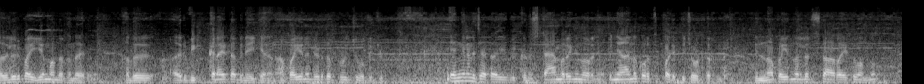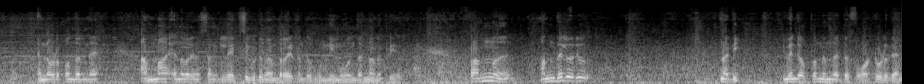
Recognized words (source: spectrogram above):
അതിലൊരു പയ്യൻ വന്നിട്ടുണ്ടായിരുന്നു. അത് ഒരു വിക്കനായിട്ട് അഭിനയിക്കാനാണ്. ആ പയ്യൻ എന്റെ അടുത്ത് എപ്പോഴും ചോദിക്കും എങ്ങനെയാണ് ചേട്ടാ ഈ വിക്കൻ സ്റ്റാമറിംഗ് എന്ന് പറഞ്ഞു? അപ്പോൾ ഞാൻ കുറച്ച് പഠിപ്പിച്ചു കൊടുത്തിട്ടുണ്ട്. ഇന്ന് പയ്യൻ നല്ലൊരു സ്റ്റാറായിട്ട് വന്നു. എന്നോടൊപ്പം തന്നെ അമ്മ എന്ന് പറയുന്ന സംഘത്തിലെ എക്സിക്യൂട്ടീവ് മെമ്പർ ആയിട്ടുണ്ട് ഉണ്ണി മോഹൻ എന്നാണ് പേര്. അപ്പം അന്ന് അന്തിലൊരു നടി ഇവന്റെ ഒപ്പം നിന്നിട്ട് ഫോട്ടോ എടുക്കാൻ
